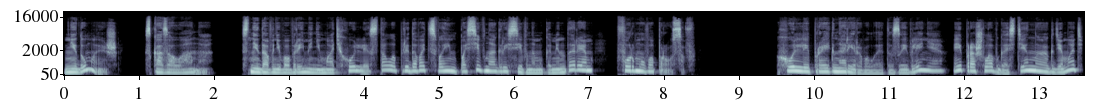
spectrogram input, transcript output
не думаешь?» — сказала она. С недавнего времени мать Холли стала придавать своим пассивно-агрессивным комментариям форму вопросов. Холли проигнорировала это заявление и прошла в гостиную, где мать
